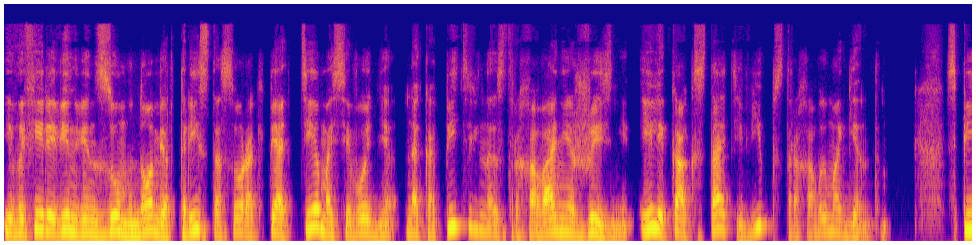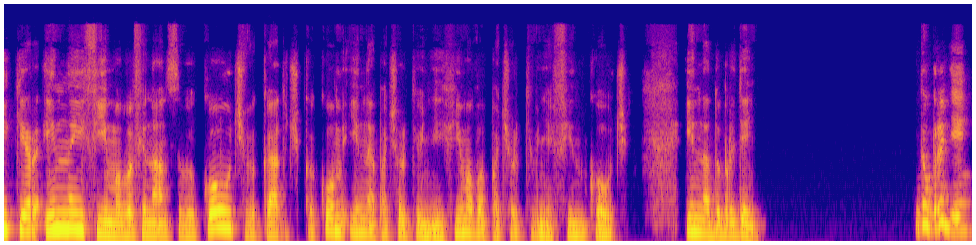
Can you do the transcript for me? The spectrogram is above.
И в эфире WinWin Zoom номер 345. Тема сегодня – накопительное страхование жизни или как стать VIP-страховым агентом. Спикер Инна Ефимова, финансовый коуч, vk.com, Инна, подчеркивание Ефимова, подчеркивание финкоуч. Инна, добрый день. Добрый день.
